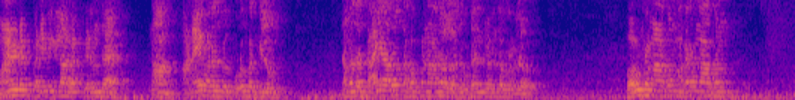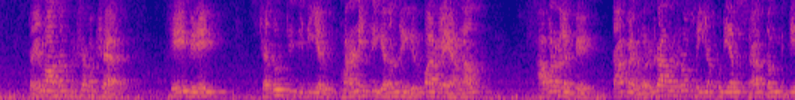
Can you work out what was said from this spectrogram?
மானிடப் பிறவிகளாக பிறந்த நாம் அனைவரது குடும்பத்திலும் நமது தாயாரோ தகப்பனாரோ அல்லது உடன் பிறந்தவர்களோ பௌஷ மாதம் மகர மாதம் தை மாதம் கிருஷ்ணபக்ஷ தேய்பிரை சதுர்த்தி திதியில் மரணித்து இறந்து இருப்பார்களே ஆனால் அவர்களுக்கு தாங்கள் வருஷா வருஷம் செய்யக்கூடிய சிராத்தம் திதி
